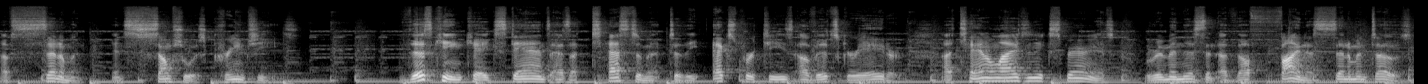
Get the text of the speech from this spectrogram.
of cinnamon and sumptuous cream cheese. This king cake stands as a testament to the expertise of its creator, a tantalizing experience reminiscent of the finest cinnamon toast.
